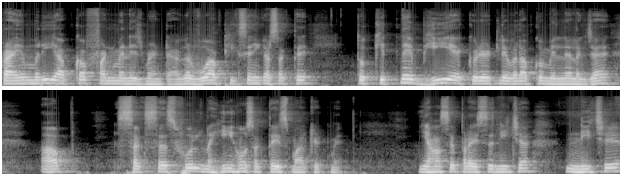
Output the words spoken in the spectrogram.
प्राइमरी आपका फ़ंड मैनेजमेंट है। अगर वो आप ठीक से नहीं कर सकते तो कितने भी एक्यूरेट लेवल आपको मिलने लग जाए, आप सक्सेसफुल नहीं हो सकते इस मार्केट में। यहाँ से प्राइसेस नीचे नीचे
